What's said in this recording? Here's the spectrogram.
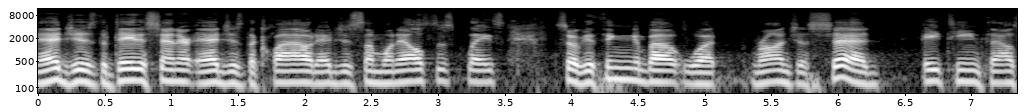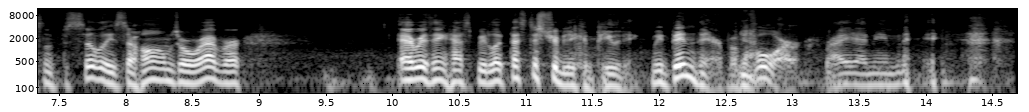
Edge is the data center, edge is the cloud, edge is someone else's place. So if you're thinking about what Ron just said, 18,000 facilities, their homes or wherever, everything has to be looked, that's distributed computing. We've been there before, right? I mean,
